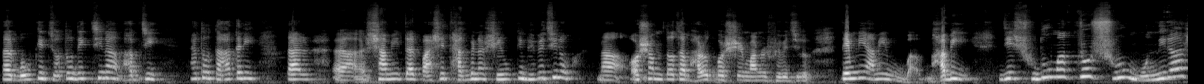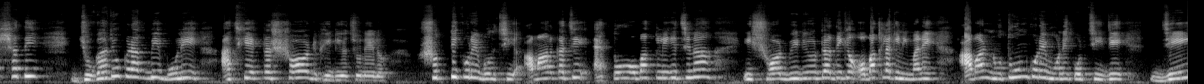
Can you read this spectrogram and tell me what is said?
তার বউকে যত দেখছি না, ভাবছি এত তাড়াতাড়ি তার স্বামী তার পাশে থাকবে না সেও কি ভেবেছিল? না অসম তথা ভারতবর্ষের মানুষ ভেবেছিল। তেমনি আমি ভাবি যে শুধুমাত্র সুমন্দিরার সাথে যোগাযোগ রাখবে বলে আজকে একটা শর্ট ভিডিও চলে এলো। সত্যি করে বলছি, আমার কাছে এত অবাক লেগেছে না? এই শর্ট ভিডিওটা দেখে অবাক লাগেনি? মানে আবার নতুন করে মনে করছি যে যেই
